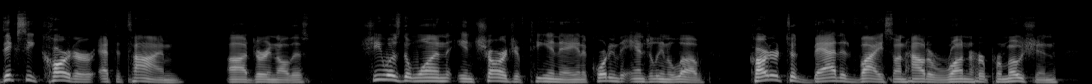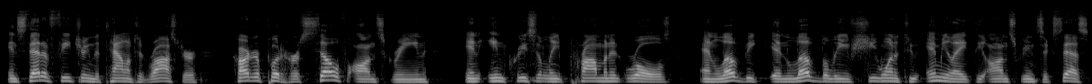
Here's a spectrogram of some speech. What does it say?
Dixie Carter at the time, uh, during all this, she was the one in charge of TNA. And according to Angelina Love, Carter took bad advice on how to run her promotion. Instead of featuring the talented roster, Carter put herself on screen in increasingly prominent roles, and Love be- and Love believed she wanted to emulate the on-screen success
